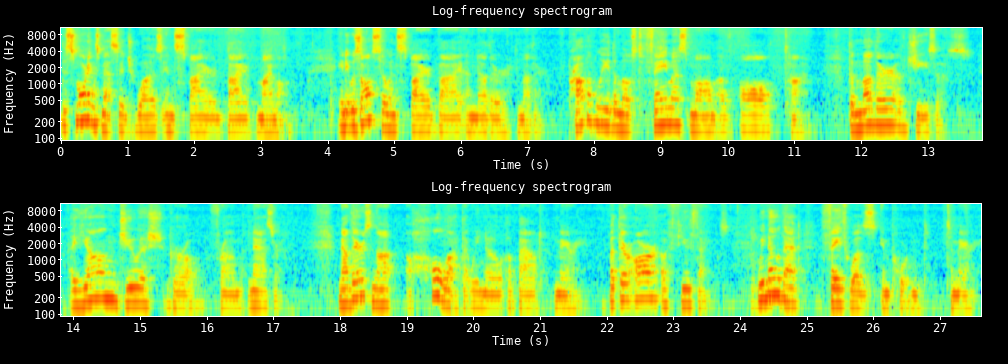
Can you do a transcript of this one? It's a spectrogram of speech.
This morning's message was inspired by my mom, and it was also inspired by another mother, probably the most famous mom of all time, the mother of Jesus, a young Jewish girl from Nazareth. Now, there's not a whole lot that we know about Mary, but there are a few things. We know that faith was important to Mary.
